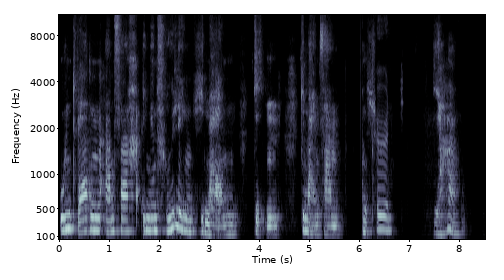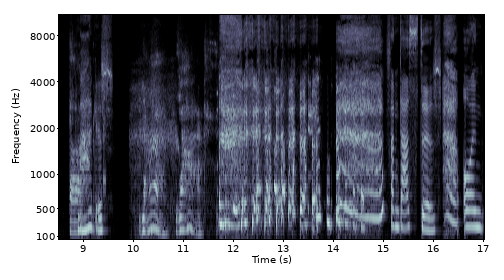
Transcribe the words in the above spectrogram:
und werden einfach in den Frühling hineingehen, gemeinsam. Und Schön. Ja. Da, Magisch. Ja, ja. Fantastisch. Und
